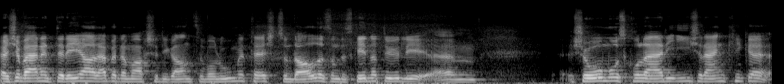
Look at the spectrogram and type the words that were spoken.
hast ja während der Reha, eben, da machst du die ganzen Volumentests und alles und es gibt natürlich ähm, schon muskuläre Einschränkungen,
